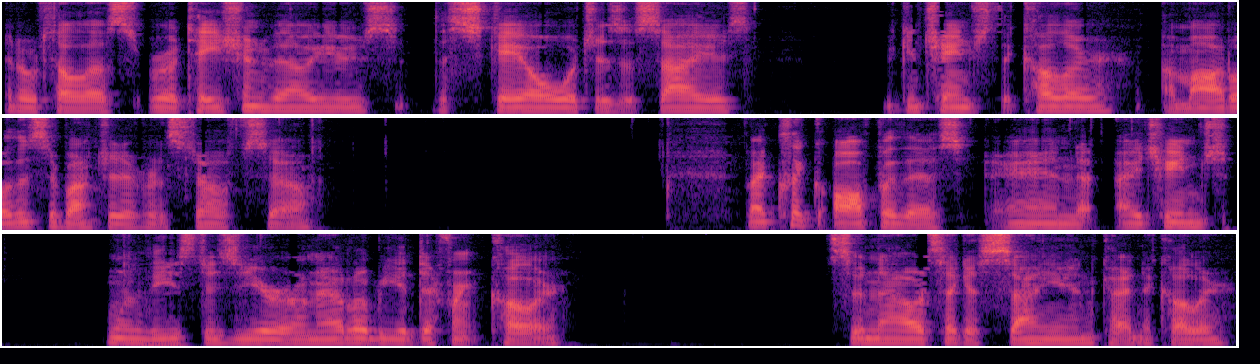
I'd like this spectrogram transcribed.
It'll tell us rotation values, the scale, which is a size. We can change the color, a model. There's a bunch of different stuff. So if I click off of this and I change one of these to zero, now it'll be a different color. So now it's like a cyan kind of color.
